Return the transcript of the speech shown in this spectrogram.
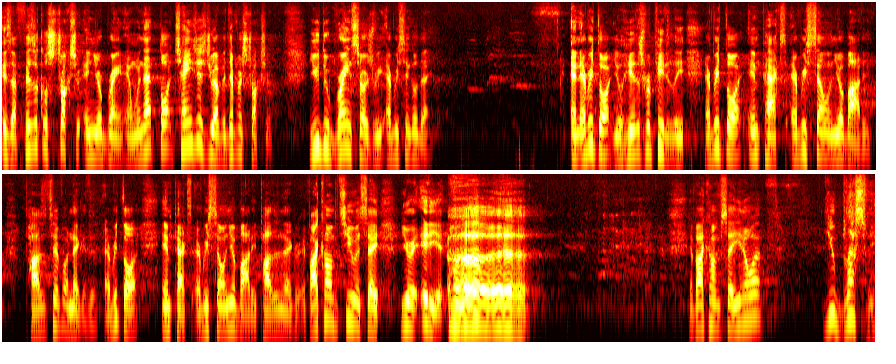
is a physical structure in your brain. And when that thought changes, you have a different structure. You do brain surgery every single day. And every thought, you'll hear this repeatedly, every thought impacts every cell in your body, positive or negative. Every thought impacts every cell in your body, positive or negative. If I come to you and say, you're an idiot, if I come and say, you know what? You blessed me.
